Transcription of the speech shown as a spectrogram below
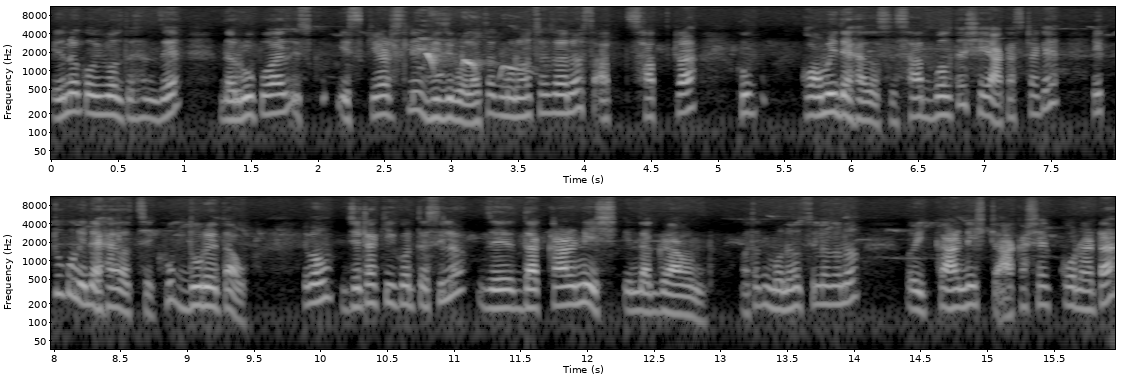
এই জন্য কবি বলতেছেন যে দ্য রূপ ওয়াজ স্কেয়ার্সলি ভিজিবল অর্থাৎ মনে হচ্ছে যেন ছাদ- ছাদটা খুব কমই দেখা যাচ্ছে। ছাদ বলতে সেই আকাশটাকে একটুকুনি দেখা যাচ্ছে, খুব দূরে তাও। এবং যেটা কি করতেছিল যে the cornice in the ground অর্থাৎ মনে হচ্ছিল যেন ওই কার্নিশটা আকাশের কোনাটা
